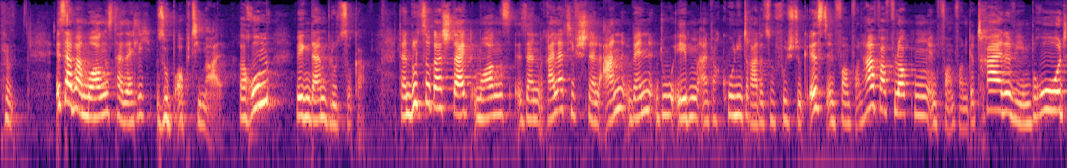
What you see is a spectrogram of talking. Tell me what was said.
Hm. Ist aber morgens tatsächlich suboptimal. Warum? Wegen deinem Blutzucker. Dein Blutzucker steigt morgens dann relativ schnell an, wenn du eben einfach Kohlenhydrate zum Frühstück isst, in Form von Haferflocken, in Form von Getreide, wie im Brot,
